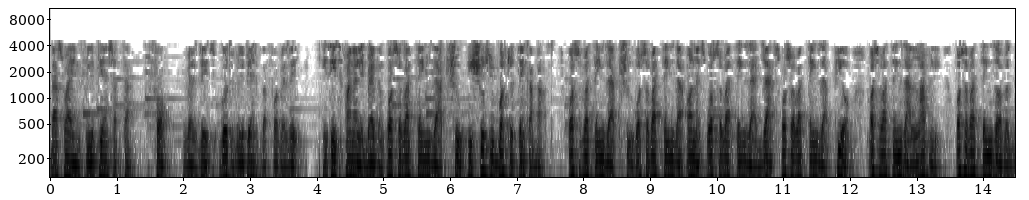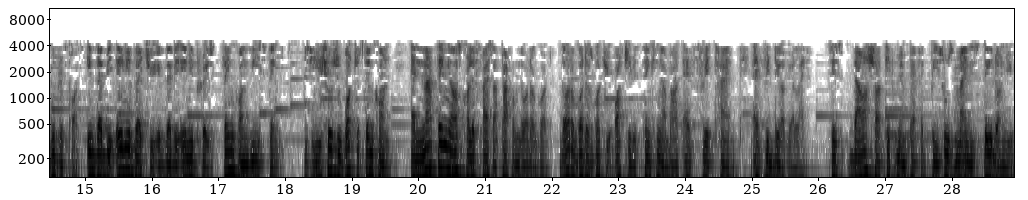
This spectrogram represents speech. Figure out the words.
That's why in Philippians chapter 4, verse 8, go to Philippians chapter 4, verse 8. He says, finally, brethren, whatsoever things are true, he shows you what to think about whatsoever things are true, whatsoever things are honest, whatsoever things are just, whatsoever things are pure, whatsoever things are lovely, whatsoever things are of a good report, if there be any virtue, if there be any praise, think on these things. You see, he shows you what to think on, and nothing else qualifies apart from the Word of God. The Word of God is what you ought to be thinking about every time, every day of your life. It says, Thou shalt keep him in perfect peace, whose mind is stayed on you.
